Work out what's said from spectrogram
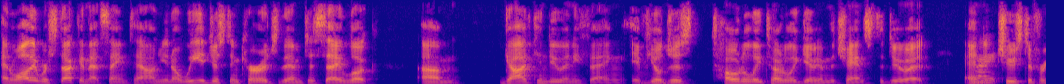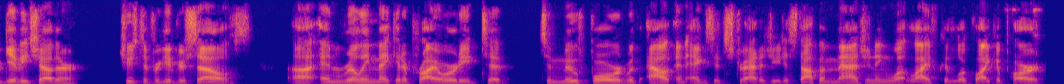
And while they were stuck in that same town, you know, we had just encouraged them to say, look, um, God can do anything if mm-hmm. you'll just totally, totally give him the chance to do it and right. choose to forgive each other, choose to forgive yourselves, uh, and really make it a priority to to move forward without an exit strategy, to stop imagining what life could look like apart,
